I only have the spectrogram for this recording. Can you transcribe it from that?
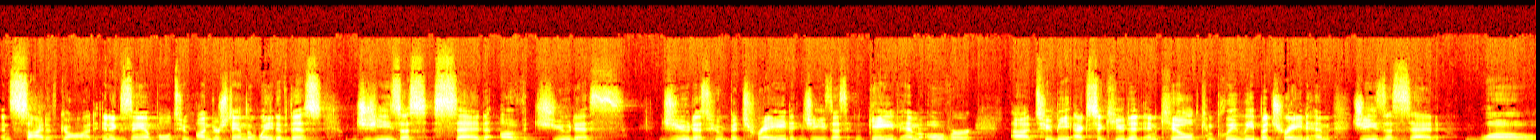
and sight of God. An example to understand the weight of this Jesus said of Judas, Judas, who betrayed Jesus, gave him over uh, to be executed and killed, completely betrayed him. Jesus said, Woe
